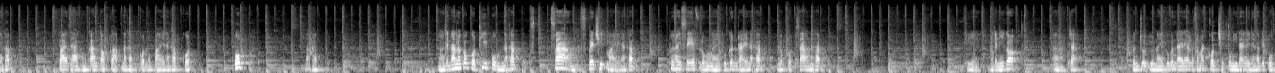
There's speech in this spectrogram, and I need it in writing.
นะครับ ปลายทางของการตอบกลับนะครับ กดลงไปนะครับ กดปุ๊บ นะครับหลังจากนั้นเราก็กดที่ปุ่มนะครับ สร้าง Spreadsheet ใหม่นะครับ เพื่อให้เซฟลงใน Google Drive นะครับแล้วกดสร้างนะครับโอเคหลังจากนี้ก็จะบรรจุอยู่ใน Google Drive แล้วเราสามารถกดเช็คตรงนี้ได้เลยนะครับในปุ่ม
